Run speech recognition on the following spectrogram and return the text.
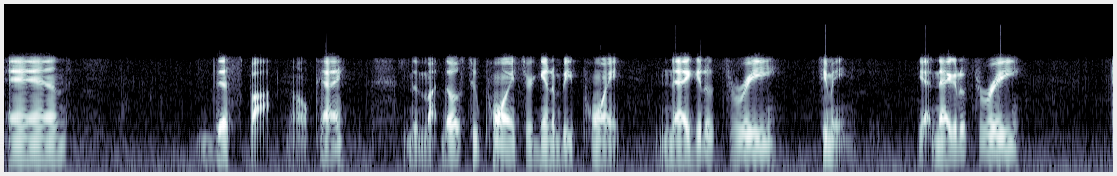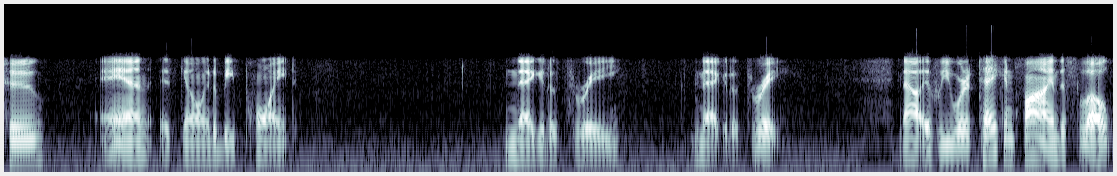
and this spot. Okay? The, my, those two points are going to be point negative 3, excuse me, yeah, negative 3, 2, and it's going to be point negative 3, negative 3. Now, if we were to take and find the slope,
